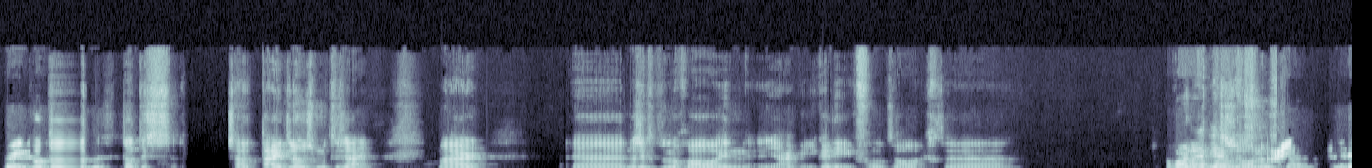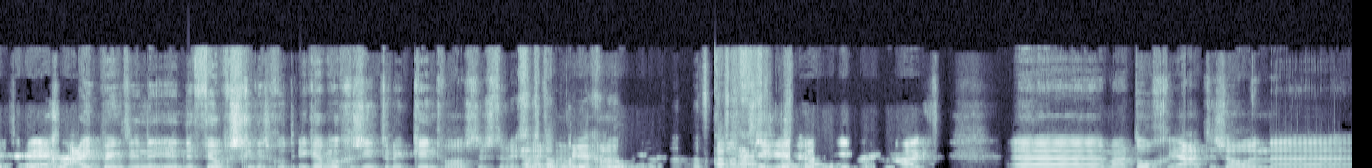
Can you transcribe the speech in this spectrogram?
punt, want dat, is, dat is, zou tijdloos moeten zijn. Maar eh, dan zit het er nog wel in. Ja, ik, ik weet niet, ik vond het wel echt. eh, Maar wanneer heb jij hem gezien, echt een eikpunt in de, in de filmgeschiedenis. Goed, ik heb hem ook gezien toen ik kind was, dus toen heeft Ja, hij dat weer Dat, kan Dat een gelijk impact gemaakt. Eh, maar toch, ja, het is wel een, eh,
